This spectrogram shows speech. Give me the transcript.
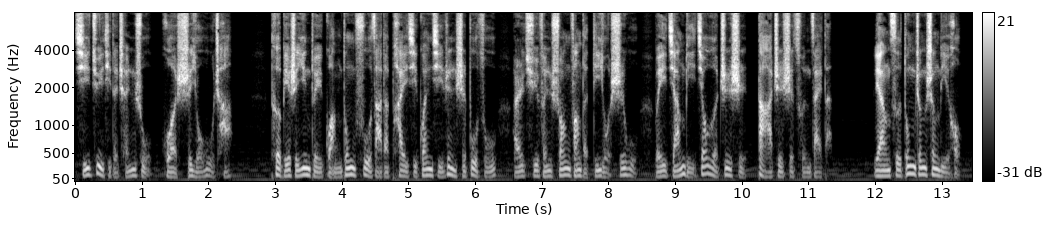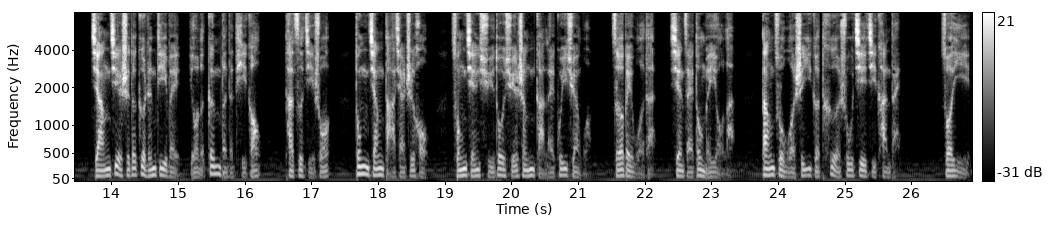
其具体的陈述或时有误差，特别是因对广东复杂的派系关系认识不足而区分双方的敌友失误，为蒋李交恶之事大致是存在的。两次东征胜利后，蒋介石的个人地位有了根本的提高。他自己说：“东江打下之后，从前许多学生赶来规劝我、责备我的，现在都没有了。”当做我是一个特殊阶级看待，所以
